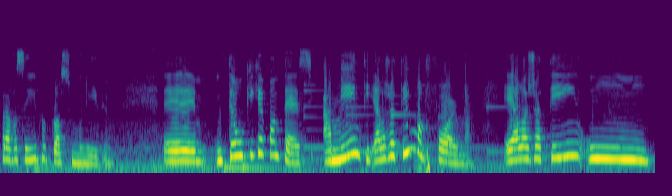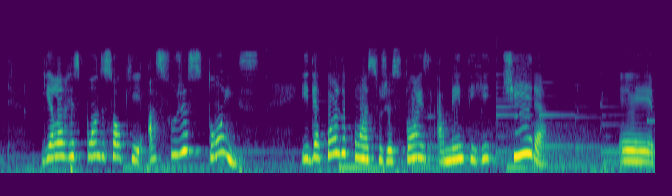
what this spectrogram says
para você ir para o próximo nível. É, então, o que, que acontece? A mente, ela já tem uma forma, ela já tem um. E ela responde só o que? As sugestões. E de acordo com as sugestões, a mente retira. É,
